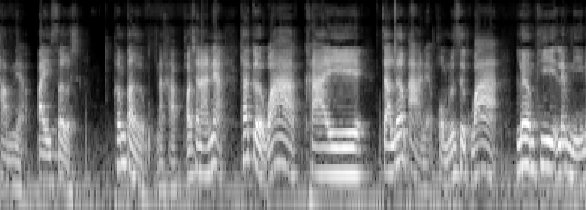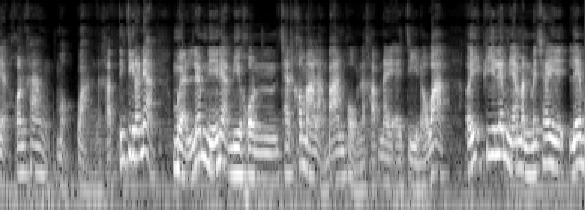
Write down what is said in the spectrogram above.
คำเนี่ยไป search เพิ่มเติมนะครับ เพราะฉะนั้นเนี่ยถ้าเกิดว่าใครจะเริ่มอ่านเนี่ยผมรู้สึกว่าเริ่มที่เล่มนี้เนี่ยค่อนข้างเหมาะกว่านะครับ จริงๆแล้วเนี่ยเหมือนเล่มนี้เนี่ยมีคนแชทเข้ามาหลังบ้านผมนะครับใน IG เนาะว่าเอ้ยพี่เล่มนี้มันไม่ใช่เล่ม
